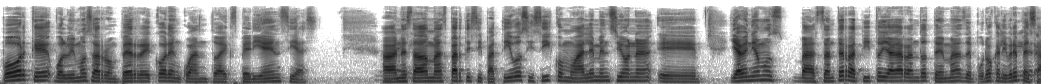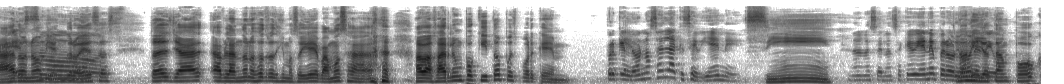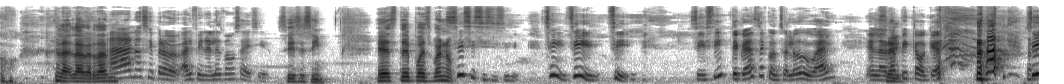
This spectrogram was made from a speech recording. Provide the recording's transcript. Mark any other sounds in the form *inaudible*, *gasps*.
porque volvimos a romper récord en cuanto a experiencias. Han estado más participativos y sí, como Ale menciona, eh, ya veníamos bastante ratito ya agarrando temas de puro calibre pesado, ¿no? Bien gruesos. Entonces ya hablando nosotros dijimos, oye, vamos a, *laughs* a bajarle un poquito, pues porque Porque luego no sé la que se viene. sí. No, no sé, no sé qué viene, pero No, luego ni les yo digo. tampoco. *laughs* La, la verdad. Ah, no, sí, pero al final les vamos a decir. Sí, sí, sí. Este, pues bueno. Sí, sí, sí, sí, sí. Sí, sí, sí. Sí, sí. ¿Te acuerdas de Consuelo Duval en la hora Sí. pica o qué? *laughs* sí.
